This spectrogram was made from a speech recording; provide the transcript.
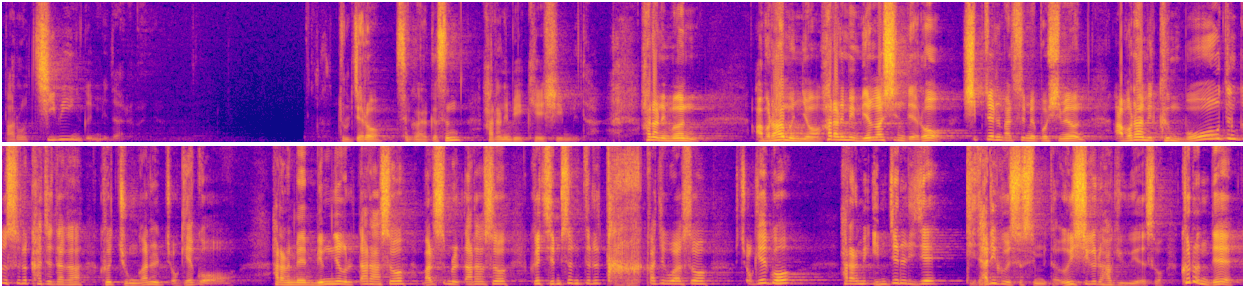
바로 지위인 겁니다. 둘째로 생각할 것은 하나님의 계시입니다. 하나님은 아브라함은요, 하나님이 명하신 대로 10절의 말씀에 보시면 아브라함이 그 모든 것을 가져다가 그 중간을 쪼개고 하나님의 명령을 따라서 말씀을 따라서 그 짐승들을 다 가지고 와서 쪼개고 하나님의 임재를 이제 기다리고 있었습니다. 의식을 하기 위해서. 그런데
